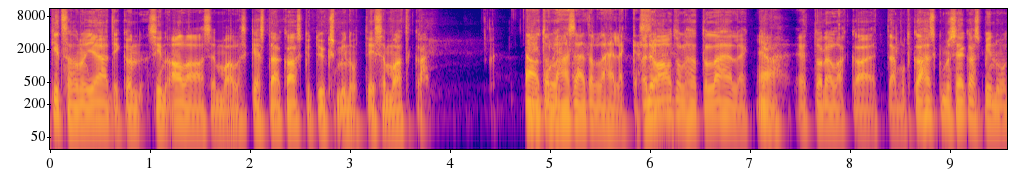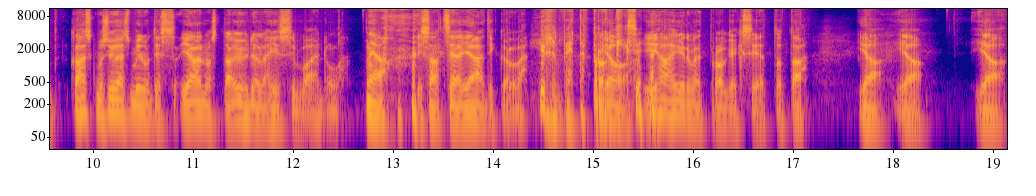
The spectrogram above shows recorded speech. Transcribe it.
Kitsaton jäätikön siinä ala-asemalla, se kestää 21 minuuttia se matka – Autollahan sä et ole lähellekään. No autolla sä et ole lähellekään, et todellakaan. Että, mutta 21, minuut, 21 minuutissa ja ainoastaan yhdellä hissinvaihdolla. Joo. Niin oot siellä jäätiköllä. Hirveetä progeksi. Joo, ihan hirveät progeksi. Että tota, ja, ja, ja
